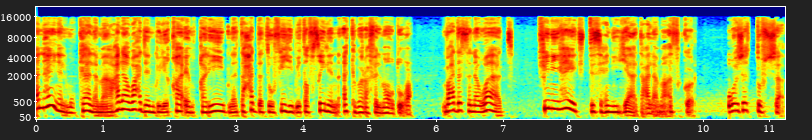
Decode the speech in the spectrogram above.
أنهينا المكالمة على وعد بلقاء قريب نتحدث فيه بتفصيل أكبر في الموضوع. بعد سنوات في نهاية التسعينيات على ما أذكر وجدت الشاب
